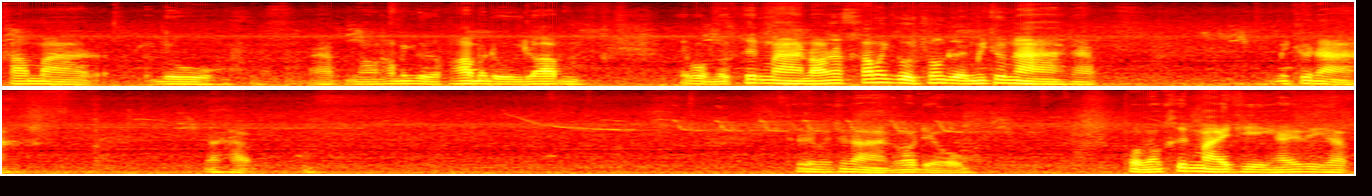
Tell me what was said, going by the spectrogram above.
เข้ามาดูนะครับน้องเข้ามาอยู่แล้วเข้ามาดูอีกรอบเดี๋ยวผมจะขึ้นมาน้องจะเข้ามาอยู่ช่วงเดือนมิถุนาครับ มิถุนานะครับเดือนมิถุนาก็เดี๋ยว ผมต้องขึ้นมาอีกทีครับสิครับ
